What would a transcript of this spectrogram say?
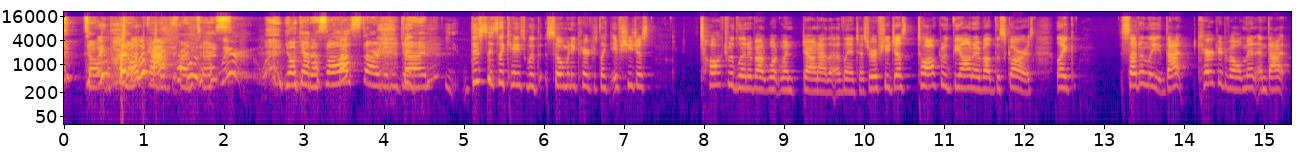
don't Wait, what, don't what get happened? Apprentiss. Where? What? You'll get us all started again. This is the case with so many characters. Like if she just talked with Lin about what went down at Atlantis, or if she just talked with Biana about the scars, like suddenly that character development and that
